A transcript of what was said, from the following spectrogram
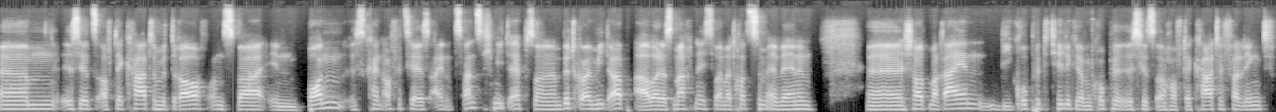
ähm, ist jetzt auf der Karte mit drauf und zwar in Bonn. Ist kein offizielles 21 Meetup, sondern ein Bitcoin Meetup, aber das macht nichts, wollen wir trotzdem erwähnen. Äh, schaut mal rein. Die Gruppe, die Telegram-Gruppe ist jetzt auch auf der Karte verlinkt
